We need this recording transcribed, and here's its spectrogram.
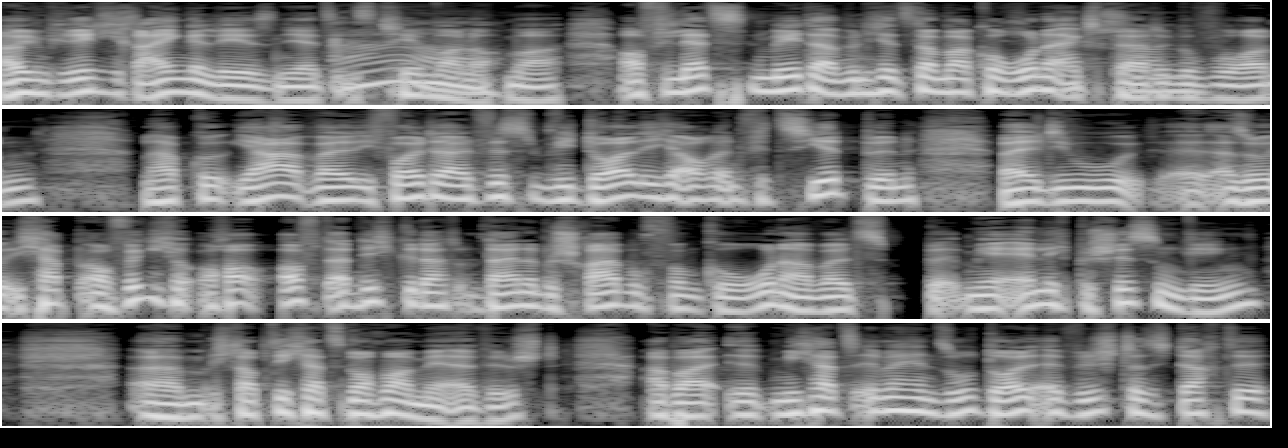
Habe ich mich richtig reingelesen jetzt ins Ah. Thema nochmal. Auf die letzten Meter bin ich jetzt nochmal Corona-Experte geworden und habe ja, weil ich wollte halt wissen, wie doll ich auch infiziert bin, weil du, äh, also ich habe auch wirklich oft an dich gedacht und deine Beschreibung von Corona, weil es mir ähnlich beschissen ging. Ähm, ich glaube, dich hat's noch mal mehr erwischt, aber äh, mich hat's immerhin so doll erwischt, dass ich dachte,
